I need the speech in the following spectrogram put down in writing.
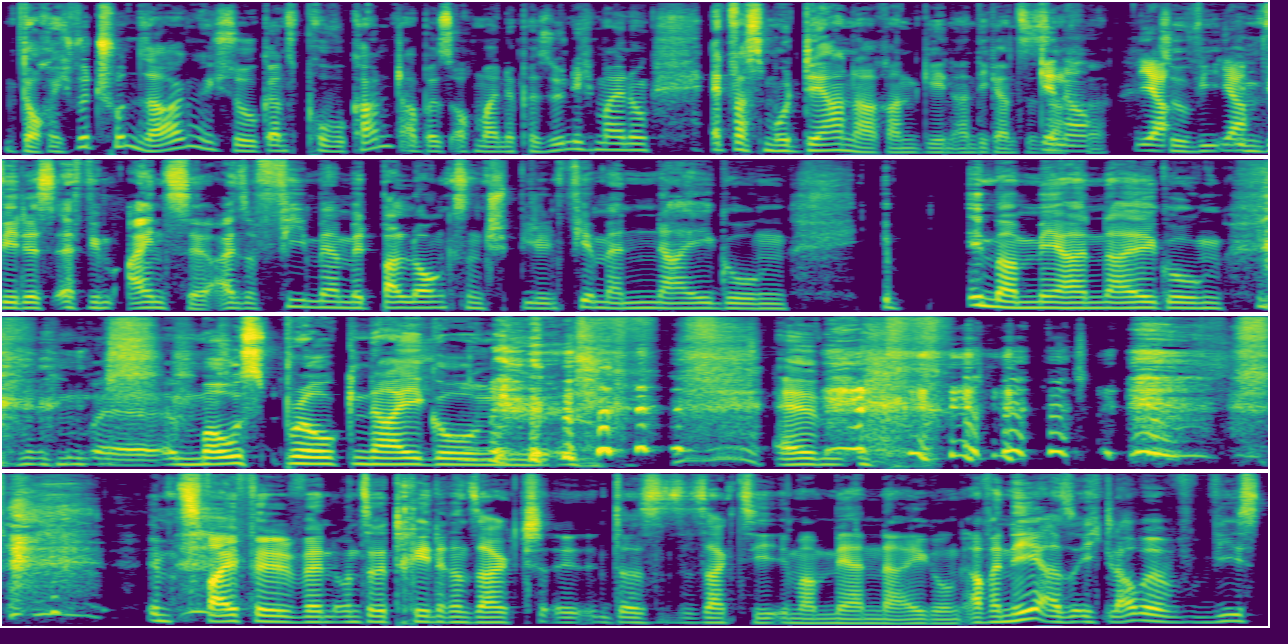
doch, ich würde schon sagen, ich so ganz provokant, aber ist auch meine persönliche Meinung, etwas moderner rangehen an die ganze Sache. Genau, ja. So wie ja. im WDSF, wie im Einzel. Also viel mehr mit Balancen spielen, viel mehr Neigung, immer mehr Neigung, äh, Most Broke Neigung. ähm, im Zweifel, wenn unsere Trainerin sagt, äh, das sagt sie immer mehr Neigung. Aber nee, also ich glaube, wie ist,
